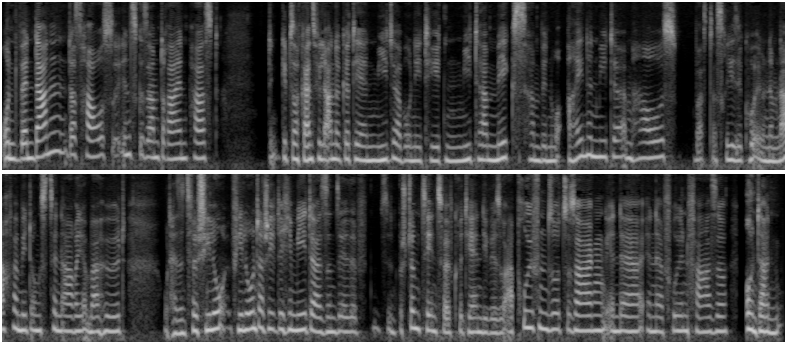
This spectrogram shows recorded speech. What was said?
Und wenn dann das Haus insgesamt reinpasst, gibt es noch ganz viele andere Kriterien, Mieterbonitäten, Mietermix, haben wir nur einen Mieter im Haus, was das Risiko in einem Nachvermietungsszenario erhöht. Oder sind es viele, viele unterschiedliche Mieter, sind, sind bestimmt 10, 12 Kriterien, die wir so abprüfen sozusagen in der, in der frühen Phase. Und dann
